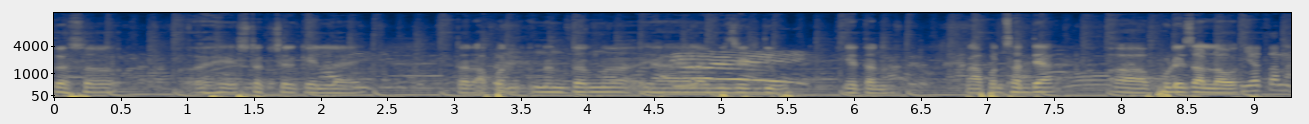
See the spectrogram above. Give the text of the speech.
कसं हे स्ट्रक्चर केलेलं आहे. तर आपण नंतरनं ह्या ह्याला व्हिजिट देऊ येताना. पण आपण सध्या पुढे चाललो आहोत. येताना.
